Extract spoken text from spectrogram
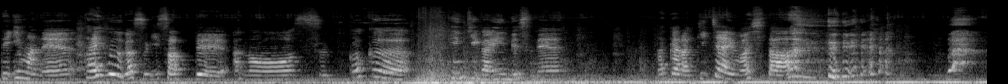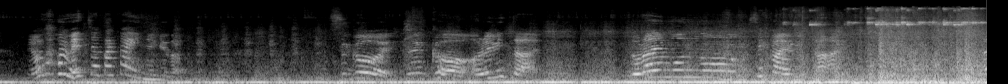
で今ね台風が過ぎ去ってあのー、すっごく天気がいいんですね。だから来ちゃいました。やばめっちゃ高いんだけど。すごい。なんかあれみたい。ドラえもんの世界みたい。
